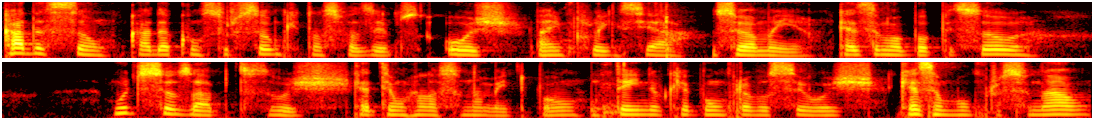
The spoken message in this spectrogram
Cada ação, cada construção que nós fazemos hoje vai influenciar o seu amanhã. Quer ser uma boa pessoa? Mude seus hábitos hoje. Quer ter um relacionamento bom? Entenda o que é bom para você hoje. Quer ser um bom profissional?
